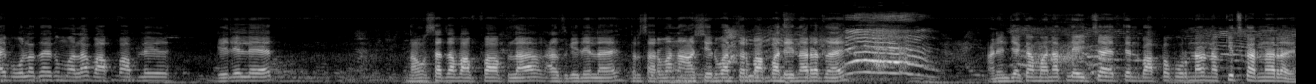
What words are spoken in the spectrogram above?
काय बोलत आहे तुम्हाला? बाप्पा आपले गेलेले आहेत. नवसाचा बाप्पा आपला आज गेलेला आहे. तर सर्वांना आशीर्वाद तर बाप्पा देणारच आहे. आणि जे काय मनातल्या इच्छा आहेत ते बाप्पा पूर्ण नक्कीच करणार आहे.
